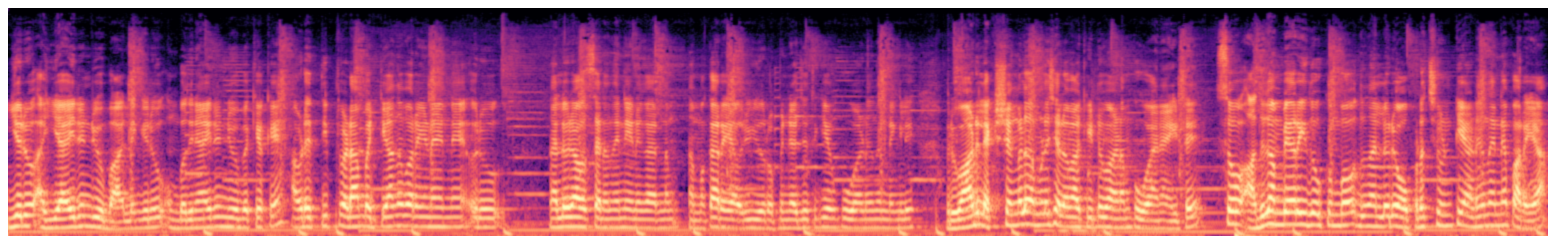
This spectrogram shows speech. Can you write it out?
ഈ ഒരു അയ്യായിരം രൂപ അല്ലെങ്കിൽ ഒരു ഒമ്പതിനായിരം രൂപയ്ക്കൊക്കെ അവിടെ എത്തിപ്പെടാൻ പറ്റുക എന്ന് പറയുന്നത് തന്നെ ഒരു നല്ലൊരു അവസരം തന്നെയാണ്. കാരണം നമുക്കറിയാം ഒരു യൂറോപ്യൻ രാജ്യത്തേക്ക് പോവുകയാണെന്നുണ്ടെങ്കിൽ ഒരുപാട് ലക്ഷങ്ങൾ നമ്മൾ ചിലവാക്കിയിട്ട് വേണം പോകാനായിട്ട് സോ അത് കമ്പയർ ചെയ്ത് നോക്കുമ്പോൾ ഇത് നല്ലൊരു ഓപ്പർച്യൂണിറ്റി ആണ് തന്നെ പറയാം.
